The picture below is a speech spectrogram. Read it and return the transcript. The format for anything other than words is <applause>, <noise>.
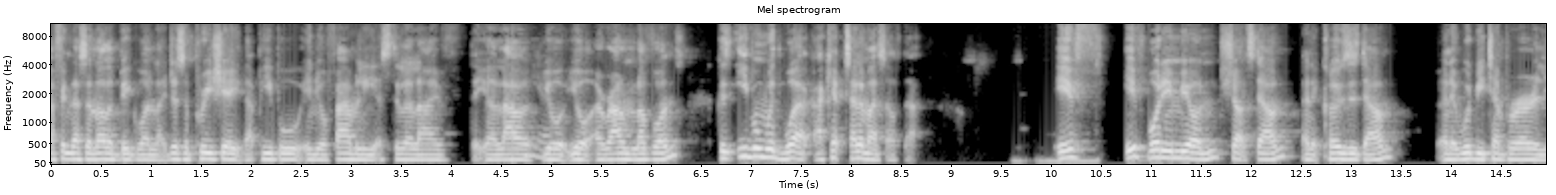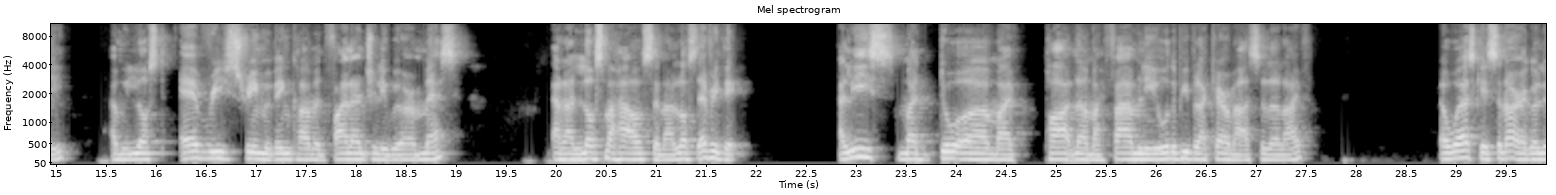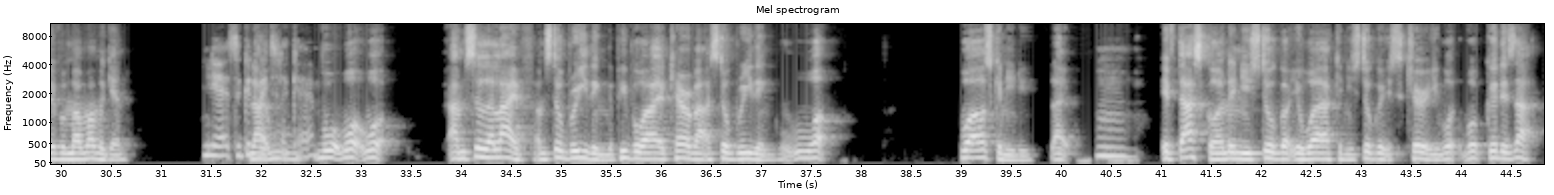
I think that's another big one. Like just appreciate that people in your family are still alive, that you allow Yeah. you're you're around loved ones. Because even with work, I kept telling myself that if if Body Beyond shuts down and it closes down, and it would be temporarily, and we lost every stream of income and financially we were a mess, and I lost my house and I lost everything. At least my daughter, my partner, my family, all the people I care about are still alive. A worst case scenario, I go live with my mum again. Yeah, it's a good way to look at it. What, what, what? I'm still alive. I'm still breathing. The people I care about are still breathing. What? What else can you do? Like, Mm. if that's gone and you still got your work and you still got your security, what, what good is that?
